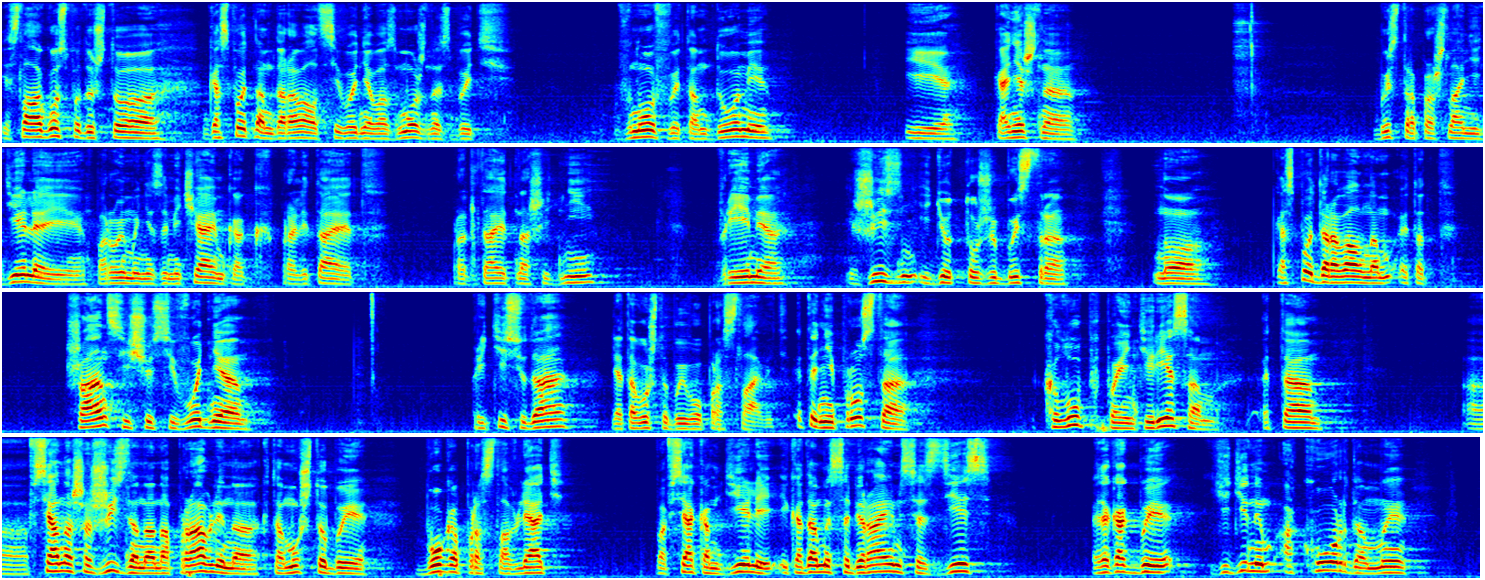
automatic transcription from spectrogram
И слава Господу, что Господь нам даровал сегодня возможность быть вновь в этом доме. И, конечно, быстро прошла неделя, и порой мы не замечаем, как пролетает, пролетают наши дни, время, и жизнь идет тоже быстро. Но Господь даровал нам этот шанс еще сегодня прийти сюда для того, чтобы его прославить. Это не просто клуб по интересам, это э, вся наша жизнь, она направлена к тому, чтобы Бога прославлять во всяком деле. И когда мы собираемся здесь, это как бы единым аккордом мы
